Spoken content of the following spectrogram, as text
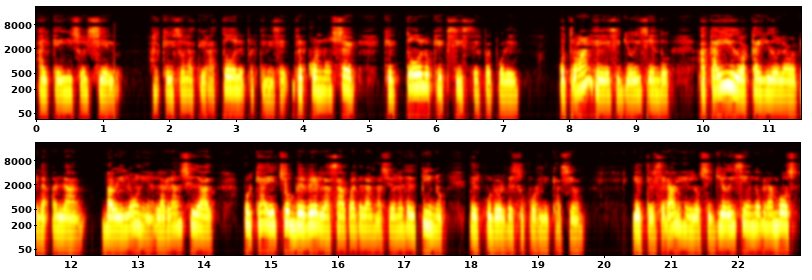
al que hizo el cielo, al que hizo la tierra, todo le pertenece, reconocer que todo lo que existe fue por él. Otro ángel le siguió diciendo, ha caído, ha caído la, la Babilonia, la gran ciudad, porque ha hecho beber las aguas de las naciones del pino del furor de su fornicación. Y el tercer ángel lo siguió diciendo a gran voz,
